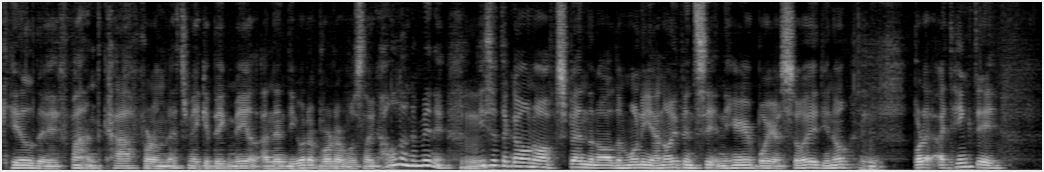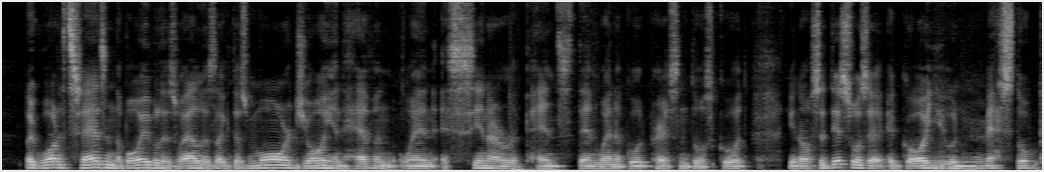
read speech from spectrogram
kill the fattened calf for him. Let's make a big meal." And then the other brother was like, "Hold on a minute. He's at the going off spending all the money, and I've been sitting here by your side, you know." But I, I think the like what it says in the Bible as well is like there's more joy in heaven when a sinner repents than when a good person does good. You know, so this was a, a guy who had messed up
